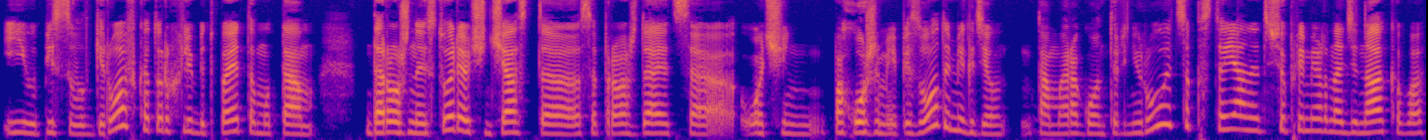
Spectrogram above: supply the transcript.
и выписывал героев, которых любит, поэтому там дорожная история очень часто сопровождается очень похожими эпизодами, где он, там Эрагон тренируется постоянно, это все примерно одинаково,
